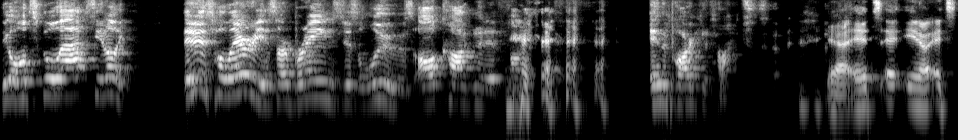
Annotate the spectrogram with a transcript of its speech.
the old school apps? You know, like it is hilarious. Our brains just lose all cognitive function in the parking lots. yeah, it's it, you know it's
